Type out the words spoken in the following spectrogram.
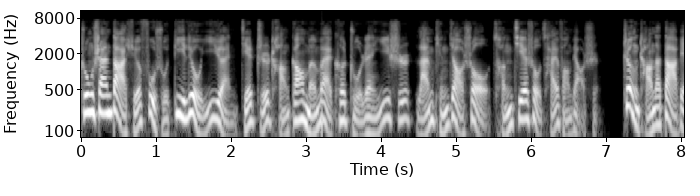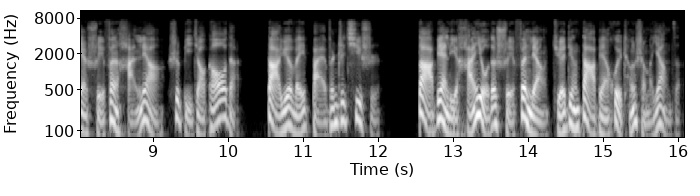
中山大学附属第六医院结直肠肛门外科主任医师兰平教授曾接受采访表示，正常的大便水分含量是比较高的，大约为百分之七十。大便里含有的水分量决定大便会成什么样子。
